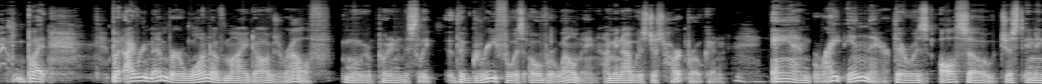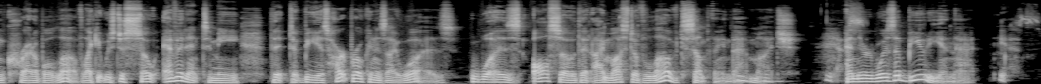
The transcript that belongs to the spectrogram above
but but I remember one of my dogs, Ralph, when we were putting him to sleep, the grief was overwhelming. I mean, I was just heartbroken. Mm-hmm. And right in there, there was also just an incredible love. Like it was just so evident to me that to be as heartbroken as I was, was also that I must have loved something that mm-hmm. much. Yes. And there was a beauty in that. Yes.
